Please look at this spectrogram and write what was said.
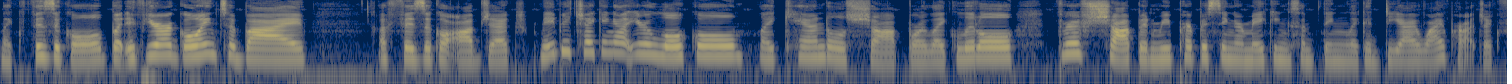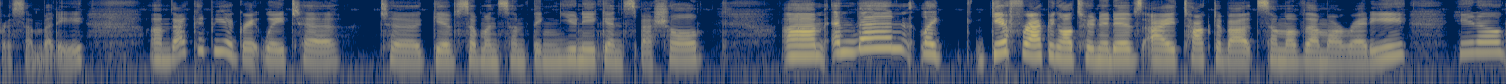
like physical. But if you're going to buy a physical object, maybe checking out your local like candle shop or like little thrift shop and repurposing or making something like a DIY project for somebody. Um, that could be a great way to to give someone something unique and special. Um, and then like gift wrapping alternatives, I talked about some of them already. You know,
